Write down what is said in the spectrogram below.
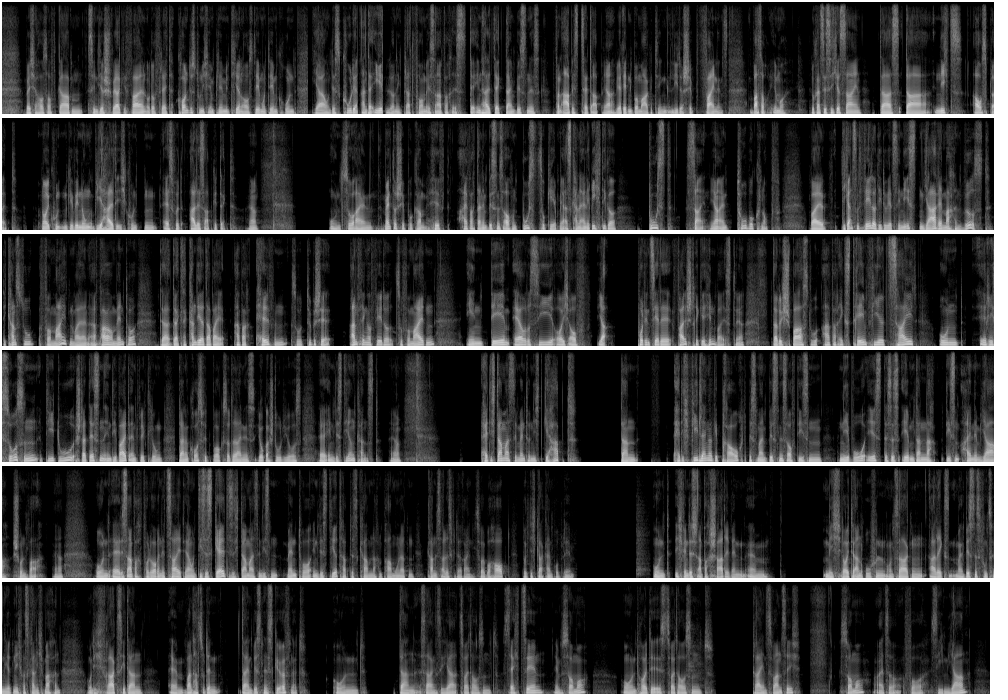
Welche Hausaufgaben sind dir schwer gefallen oder vielleicht konntest du nicht implementieren aus dem und dem Grund? Ja, und das Coole an der E-Learning-Plattform ist einfach, ist, der Inhalt deckt dein Business von A bis Z ab. Ja? Wir reden über Marketing, Leadership, Finance, was auch immer. Du kannst dir sicher sein, dass da nichts ausbleibt. Neukundengewinnung, wie halte ich Kunden, es wird alles abgedeckt. Ja. Und so ein Mentorship-Programm hilft einfach deinem Business auch einen Boost zu geben. Ja, es kann ein richtiger Boost sein, ja, ein Turbo-Knopf, weil die ganzen Fehler, die du jetzt die nächsten Jahre machen wirst, die kannst du vermeiden, weil ein erfahrener Mentor, der, der, der kann dir dabei einfach helfen, so typische Anfängerfehler zu vermeiden, indem er oder sie euch auf ja, potenzielle Fallstricke hinweist. Ja. Dadurch sparst du einfach extrem viel Zeit und Ressourcen, die du stattdessen in die Weiterentwicklung deiner CrossFit-Box oder deines Yoga-Studios äh, investieren kannst. Ja. Hätte ich damals den Mentor nicht gehabt, dann hätte ich viel länger gebraucht, bis mein Business auf diesem Niveau ist, das es eben dann nach diesem einem Jahr schon war. Ja. Und äh, das ist einfach verlorene Zeit. Ja. Und dieses Geld, das ich damals in diesen Mentor investiert habe, das kam nach ein paar Monaten, kam das alles wieder rein. Es war überhaupt wirklich gar kein Problem. Und ich finde es einfach schade, wenn ähm, mich Leute anrufen und sagen, Alex, mein Business funktioniert nicht, was kann ich machen? Und ich frage sie dann, ähm, wann hast du denn dein Business geöffnet? Und dann sagen sie ja 2016 im Sommer und heute ist 2023 Sommer, also vor sieben Jahren.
